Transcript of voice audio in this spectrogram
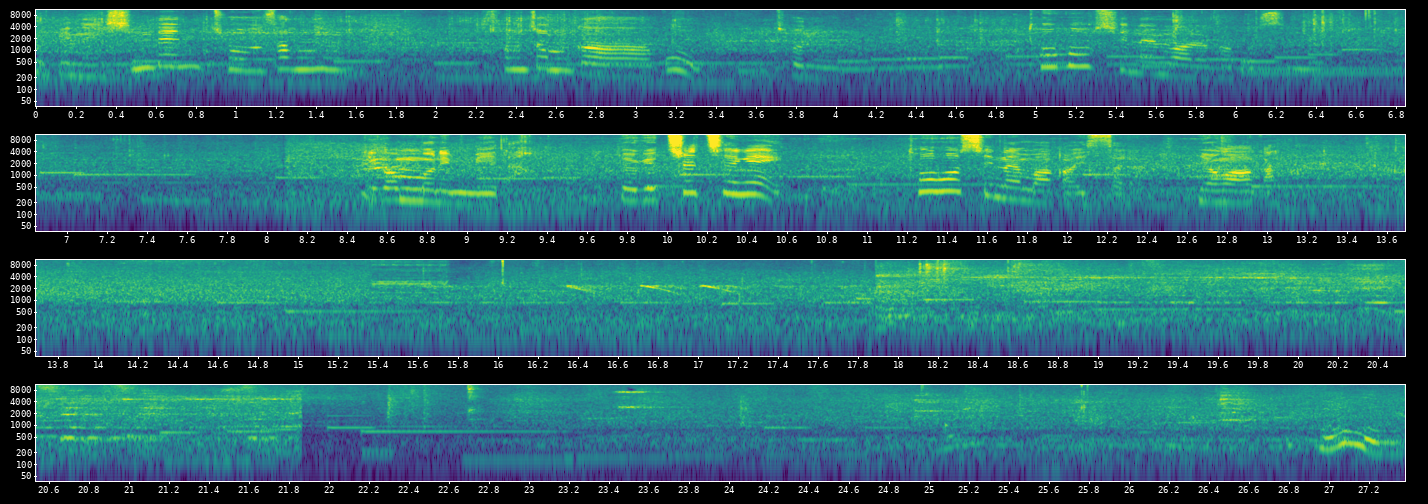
여기는 신덴초 상, 상점가고 저는 토호 시네마를 가고 있습니다. 이 건물입니다. 여기 7층에 토호 시네마가 있어요. 영화관. 오.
